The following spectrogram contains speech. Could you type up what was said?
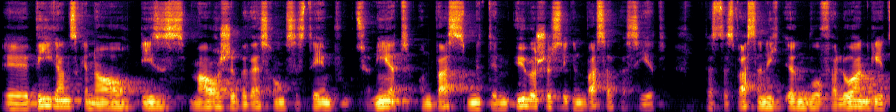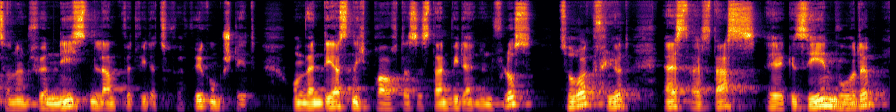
äh, wie ganz genau dieses maurische Bewässerungssystem funktioniert und was mit dem überschüssigen Wasser passiert, dass das Wasser nicht irgendwo verloren geht, sondern für den nächsten Landwirt wieder zur Verfügung steht. Und wenn der es nicht braucht, dass es dann wieder in den Fluss zurückführt. Erst als das äh, gesehen wurde,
